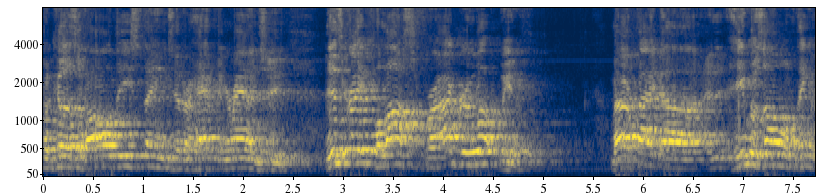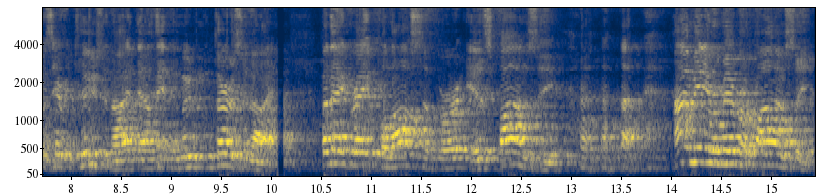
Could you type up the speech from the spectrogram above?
because of all these things that are happening around you. This great philosopher I grew up with. Matter of fact, uh, he was on, I think it was every Tuesday night, then I think they moved to Thursday night. But that great philosopher is Fonzie. How many remember Fonzie?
